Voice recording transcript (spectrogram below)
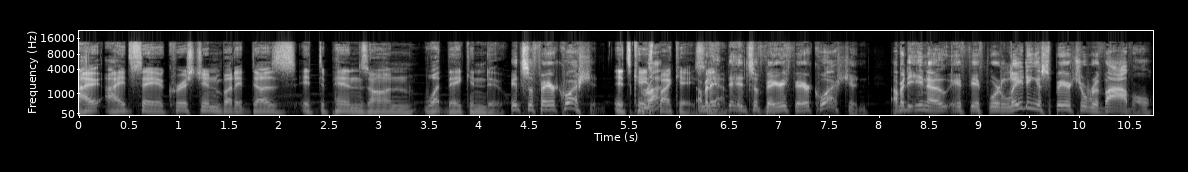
I I'd say a Christian, but it does it depends on what they can do. It's a fair question. It's case right? by case. I mean, yeah. it, it's a very fair question. I mean, you know, if if we're leading a spiritual revival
